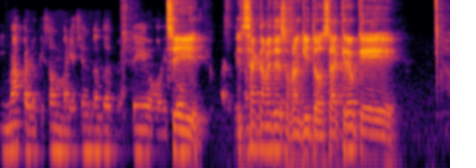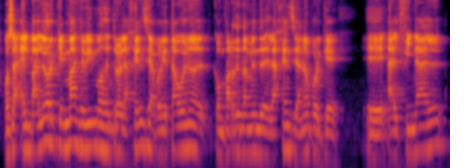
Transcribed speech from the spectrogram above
y más para lo que son variación tanto de posteos o de... Sí, exactamente eso, Franquito, o sea, creo que... O sea, el valor que más le vimos dentro de la agencia, porque está bueno compartir también desde la agencia, ¿no? Porque eh, al final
